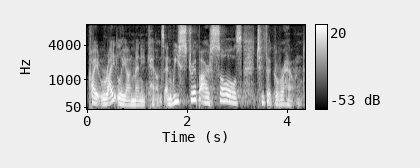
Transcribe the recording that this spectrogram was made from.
quite rightly on many counts, and we strip our souls to the ground.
